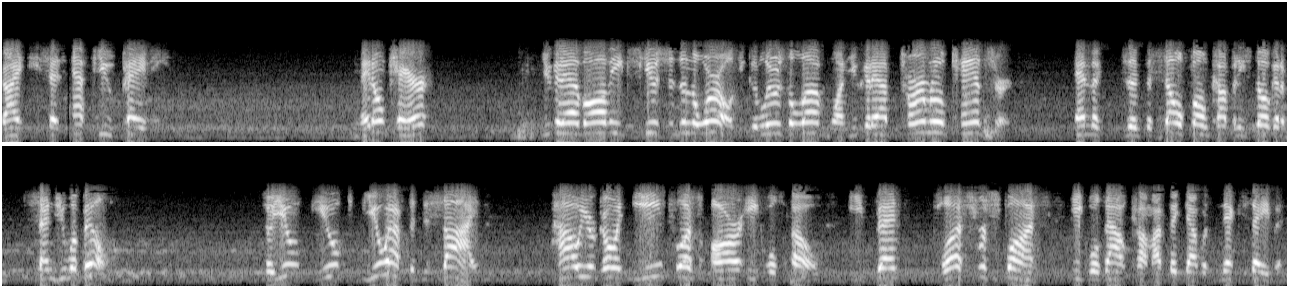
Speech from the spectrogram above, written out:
Right? He says, F you, pay me. They don't care. You could have all the excuses in the world. You could lose a loved one. You could have terminal cancer. And the, the, the cell phone company's still going to send you a bill. So you, you, you have to decide how you're going. E plus R equals O. Event plus response equals outcome. I think that was Nick Saban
